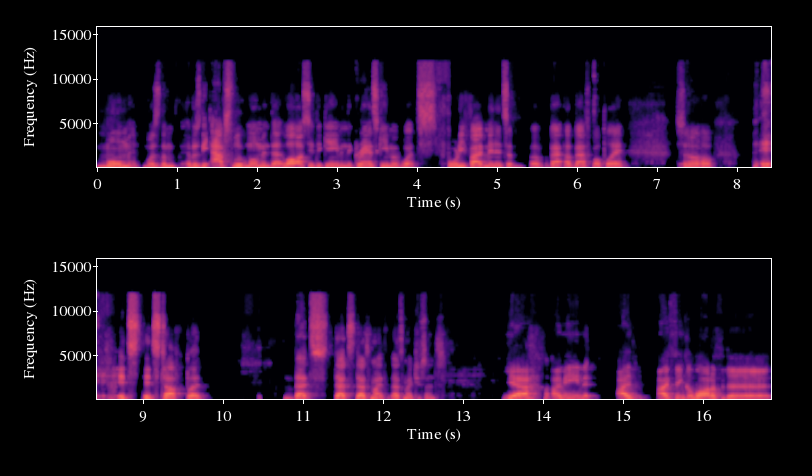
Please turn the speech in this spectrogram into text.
moment was the it was the absolute moment that lost the game in the grand scheme of what's 45 minutes of of, of basketball play so it, it's it's tough but that's that's that's my that's my two cents yeah i mean i i think a lot of the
